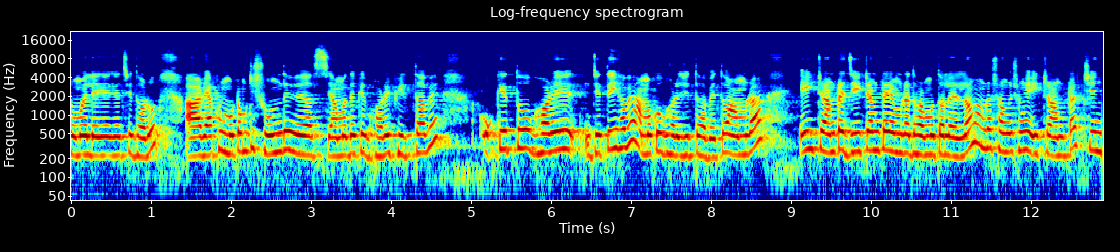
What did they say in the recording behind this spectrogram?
সময় লেগে গেছে ধরো। আর এখন মোটামুটি সন্ধে হয়ে আসছে, আমাদেরকে ঘরে ফিরতে হবে। ওকে তো ঘরে যেতেই হবে, আমাকেও ঘরে যেতে হবে। তো আমরা এই ট্রামটা যেই ট্রামটায় আমরা ধর্মতলা এলাম, আমরা সঙ্গে সঙ্গে এই ট্রামটা চেঞ্জ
